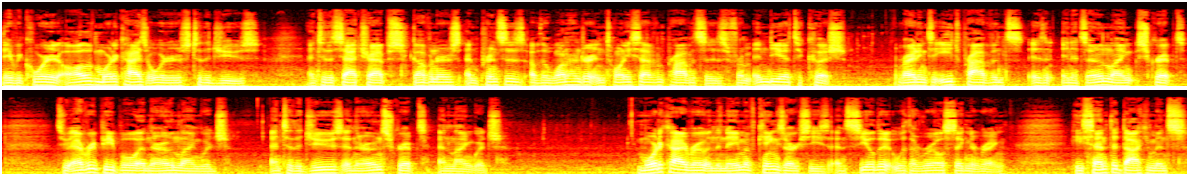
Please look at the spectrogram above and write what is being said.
they recorded all of Mordecai's orders to the Jews, and to the satraps, governors, and princes of the one hundred and twenty seven provinces from India to Cush, writing to each province in its own lang- script, to every people in their own language, and to the Jews in their own script and language. Mordecai wrote in the name of King Xerxes and sealed it with a royal signet ring. He sent the documents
